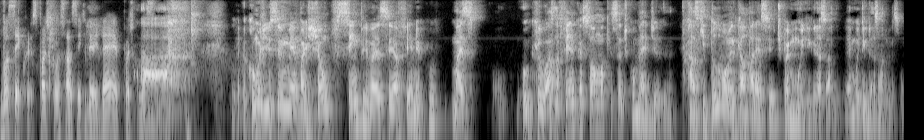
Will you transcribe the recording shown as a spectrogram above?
Você, Chris, pode começar. Você que deu a ideia, pode começar. Ah, como eu disse, minha paixão sempre vai ser a Fênico, mas O que eu gosto da Fênix é só uma questão de comédia, né? Por causa que todo momento que ela aparece, tipo, é muito engraçado. É muito engraçado mesmo.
